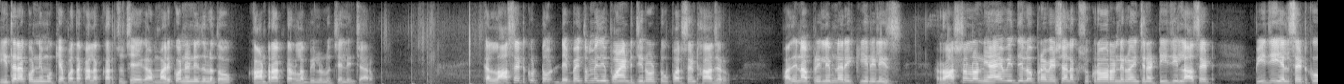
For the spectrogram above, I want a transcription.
ఇతర కొన్ని ముఖ్య పథకాల ఖర్చు చేయగా మరికొన్ని నిధులతో కాంట్రాక్టర్ల బిల్లులు చెల్లించారు. ఇక లాసెట్కు టో డెబ్బై తొమ్మిది పాయింట్ జీరో టూ పర్సెంట్ హాజరు. పదిన ప్రిలిమినరీ కీ రిలీజ్. రాష్ట్రంలో న్యాయ విద్యలో ప్రవేశాలకు శుక్రవారం నిర్వహించిన టీజీ లాసెట్ పీజీ ఎల్సెట్కు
